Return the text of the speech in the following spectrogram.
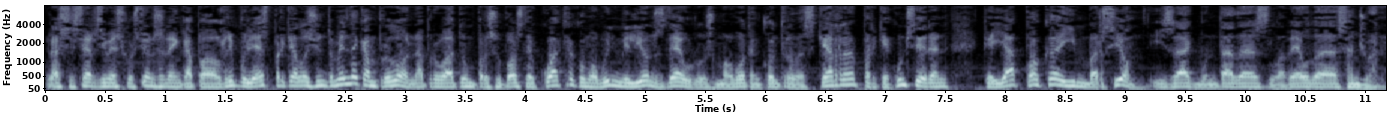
Gràcies, Sergi. Més qüestions anem cap al Ripollès perquè l'Ajuntament de Camprodon ha aprovat un pressupost de 4,8 milions d'euros amb el vot en contra d'Esquerra perquè consideren que hi ha poca inversió. Isaac Muntades, la veu de Sant Joan.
